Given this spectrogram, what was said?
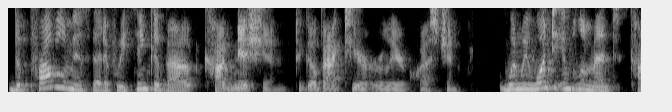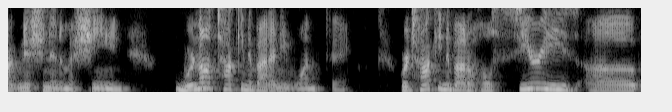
The problem is that if we think about cognition, to go back to your earlier question, when we want to implement cognition in a machine, we're not talking about any one thing we're talking about a whole series of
